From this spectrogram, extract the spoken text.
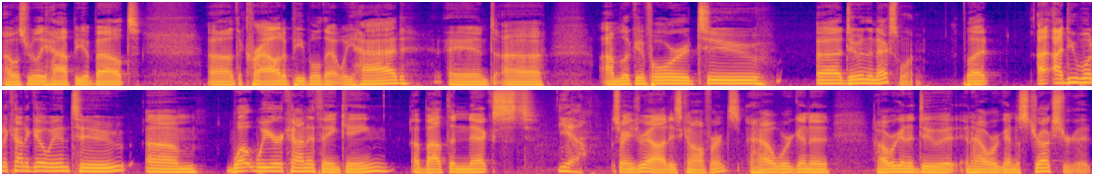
I was really happy about uh, the crowd of people that we had, and uh, I'm looking forward to uh, doing the next one. But I, I do want to kind of go into um, what we're kind of thinking about the next yeah Strange Realities conference, how we're gonna how we're gonna do it, and how we're gonna structure it.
